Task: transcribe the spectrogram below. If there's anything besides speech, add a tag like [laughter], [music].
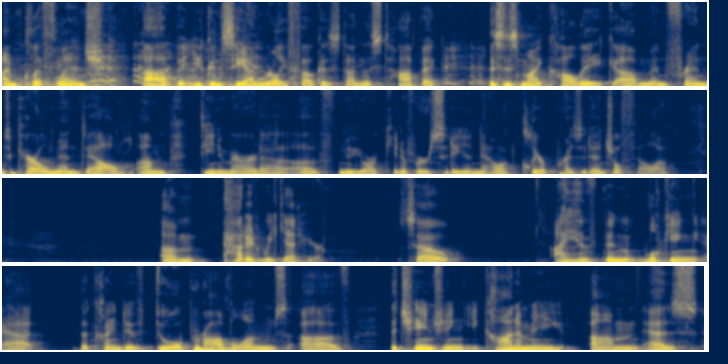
I'm Cliff Lynch, uh, but you can see I'm really focused on this topic. This is my colleague um, and friend Carol Mandel, um, Dean Emerita of New York University and now a CLIR Presidential Fellow. Um, how did we get here? So I have been looking at the kind of dual problems of the changing economy um, as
